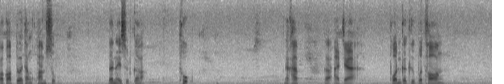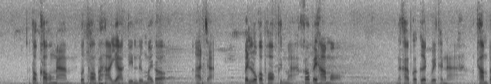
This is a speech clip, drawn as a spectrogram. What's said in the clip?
ประกอบด้วยทั้งความสุข และในสุดก็ ทุกข์นะครับ ก็อาจจะผลก็คือปวดท้อง ต้องเข้าห้องน้ำปวดท้องก็หายากินหรือไม่ก็อาจจะเป็นโรคกระเพาะขึ้นมาก็ไปหาหมอนะครับ ก็เกิดเวทนาทำไป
